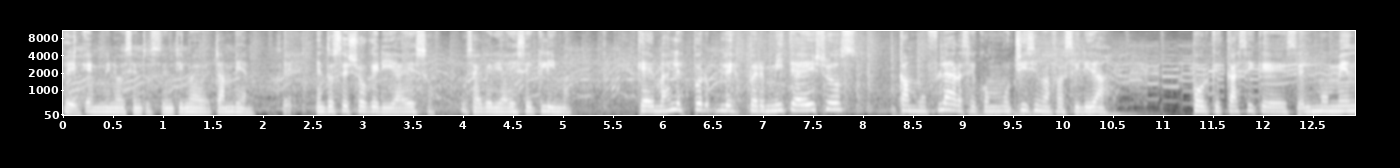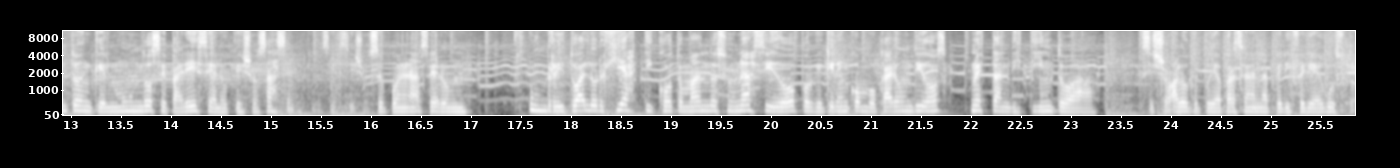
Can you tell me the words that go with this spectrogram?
Sí, en 1969 también. sí. Entonces yo quería eso, o sea, quería ese clima. Que además les, per- les permite a ellos camuflarse con muchísima facilidad. Porque casi que es el momento en que el mundo se parece a lo que ellos hacen. Quiero decir, si ellos se ponen a hacer un, un ritual orgiástico tomándose un ácido porque quieren convocar a un dios, no es tan distinto a, qué sé yo, algo que podía pasar en la periferia de gusto.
